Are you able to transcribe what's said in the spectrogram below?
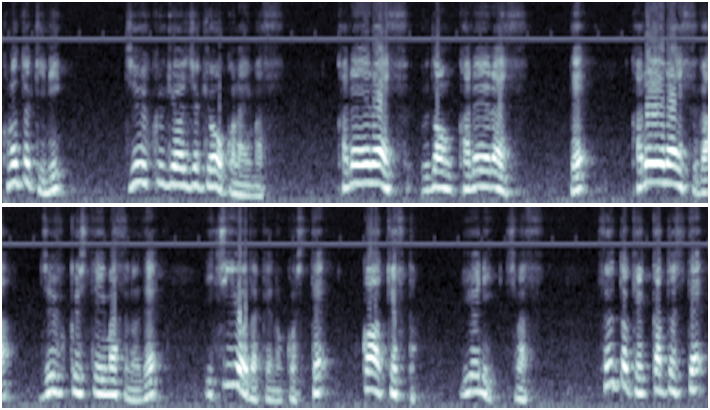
この時に重複業除去を行います。カレーライスうどんカレーライスでカレーライスが重複していますので1行だけ残して他は消すというようにします。すると結果として、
